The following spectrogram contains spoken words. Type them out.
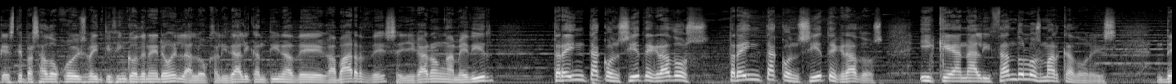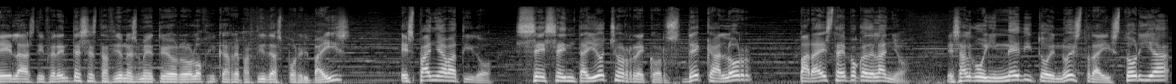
que este pasado jueves 25 de enero en la localidad alicantina de Gabarde se llegaron a medir 30,7 grados, 30,7 grados, y que analizando los marcadores de las diferentes estaciones meteorológicas repartidas por el país, España ha batido 68 récords de calor para esta época del año. Es algo inédito en nuestra historia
